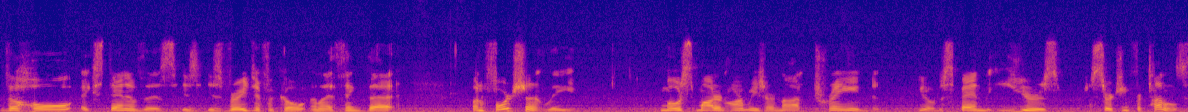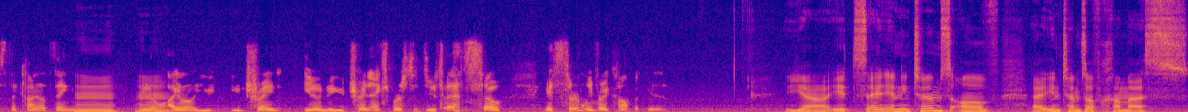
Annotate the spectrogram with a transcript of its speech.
the whole extent of this is is very difficult, and I think that unfortunately most modern armies are not trained, you know, to spend years searching for tunnels. It's the kind of thing, mm, you know, mm. I don't know, you, you train, you know, you train experts to do that. So it's certainly very complicated. Yeah, it's and in terms of uh, in terms of Hamas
